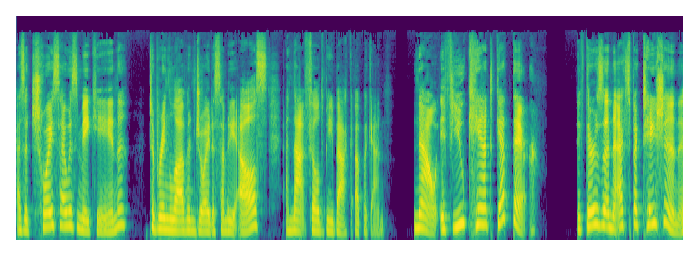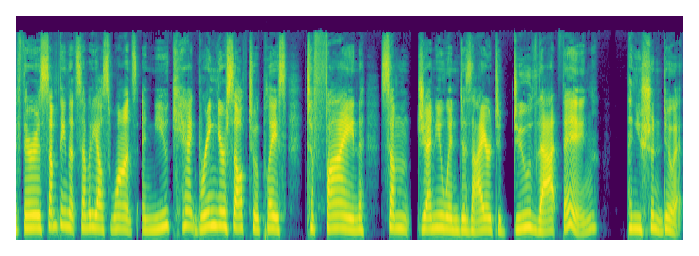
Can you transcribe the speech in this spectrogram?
as a choice I was making to bring love and joy to somebody else. And that filled me back up again. Now, if you can't get there, if there's an expectation, if there is something that somebody else wants, and you can't bring yourself to a place to find some genuine desire to do that thing, then you shouldn't do it.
